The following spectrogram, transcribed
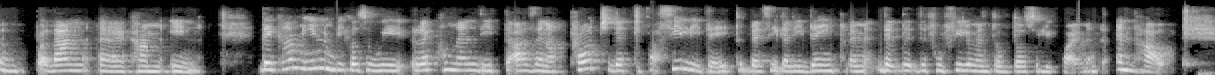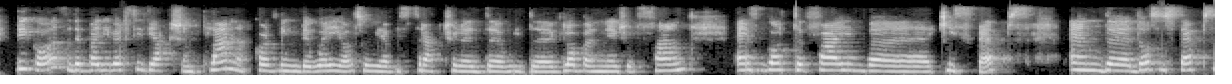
um, plan uh, come in they come in because we recommend it as an approach that facilitate basically the, implement, the, the, the fulfillment of those requirements. And how? Because the Biodiversity Action Plan, according the way also we have structured uh, with the Global Nature Fund, has got five uh, key steps and uh, those steps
